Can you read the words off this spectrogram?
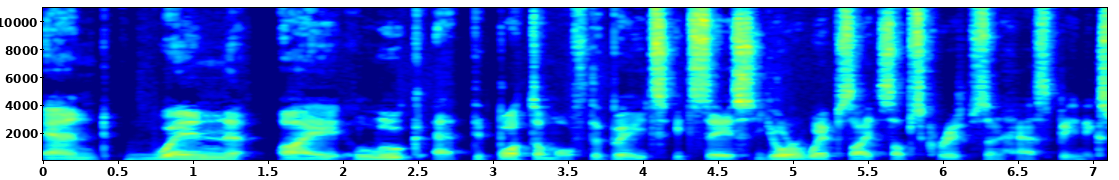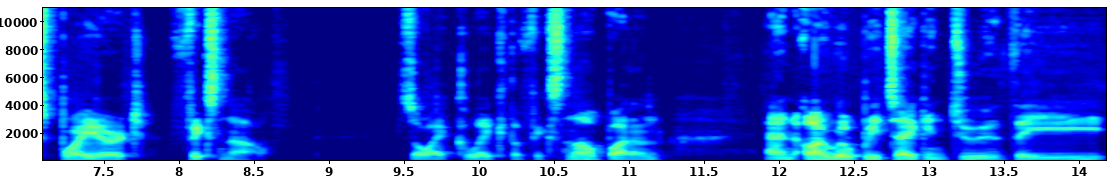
and when I look at the bottom of the page, it says your website subscription has been expired, fix now. So I click the fix now button and I will be taken to the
